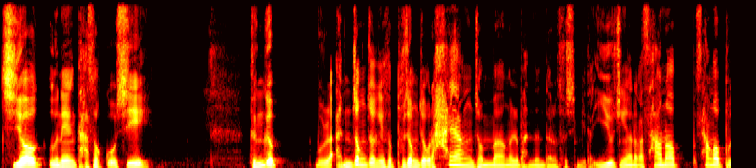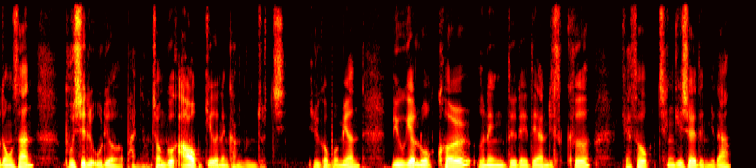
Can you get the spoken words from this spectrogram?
지역 은행 다섯 곳이 등급을 안정적에서 부정적으로 하향 전망을 받는다는 소식입니다. 이유 중에 하나가 산업 상업 부동산 부실 우려 반영. 전국 아홉 개 은행 강등 조치. 읽어보면 미국의 로컬 은행들에 대한 리스크 계속 챙기셔야 됩니다.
